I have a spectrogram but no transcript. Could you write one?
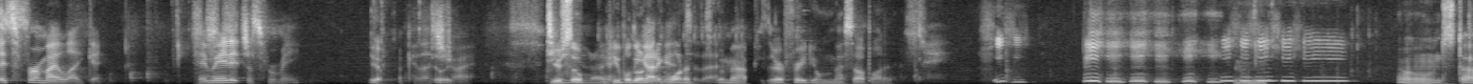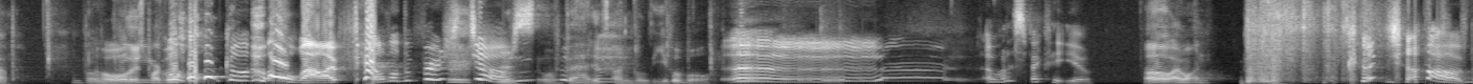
it's for my liking. They made it just for me. Yep. Okay, let's try. You're so bad. People we don't even want to do a map because they're afraid you'll mess up on it. Oh, stop. Oh, there's Believe- parkour. Oh god! Oh wow! I failed on the first jump. You're so bad. It's unbelievable. Uh, I want to spectate you. Oh, I won. Good job.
